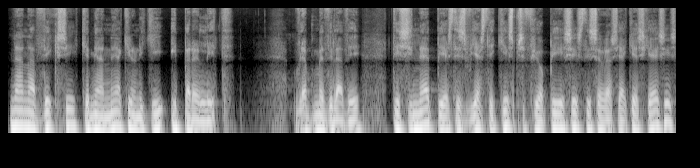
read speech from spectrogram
να αναδείξει και μια νέα κοινωνική υπερελίτ. Βλέπουμε δηλαδή τις συνέπειες της βιαστικής ψηφιοποίησης στις εργασιακές σχέσεις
